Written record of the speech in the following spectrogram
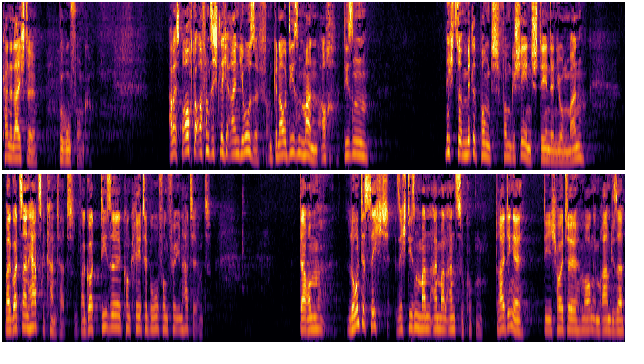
Keine leichte Berufung. Aber es brauchte offensichtlich einen Josef und genau diesen Mann, auch diesen nicht so im Mittelpunkt vom Geschehen stehenden jungen Mann, weil Gott sein Herz gekannt hat, weil Gott diese konkrete Berufung für ihn hatte. Und darum lohnt es sich, sich diesen Mann einmal anzugucken. Drei Dinge, die ich heute Morgen im Rahmen dieser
